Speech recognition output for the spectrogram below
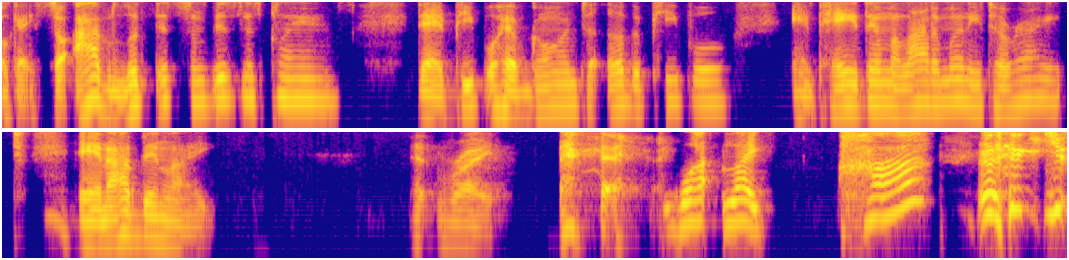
Okay, so I've looked at some business plans that people have gone to other people and paid them a lot of money to write, and I've been like, right, what? Like huh? you,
